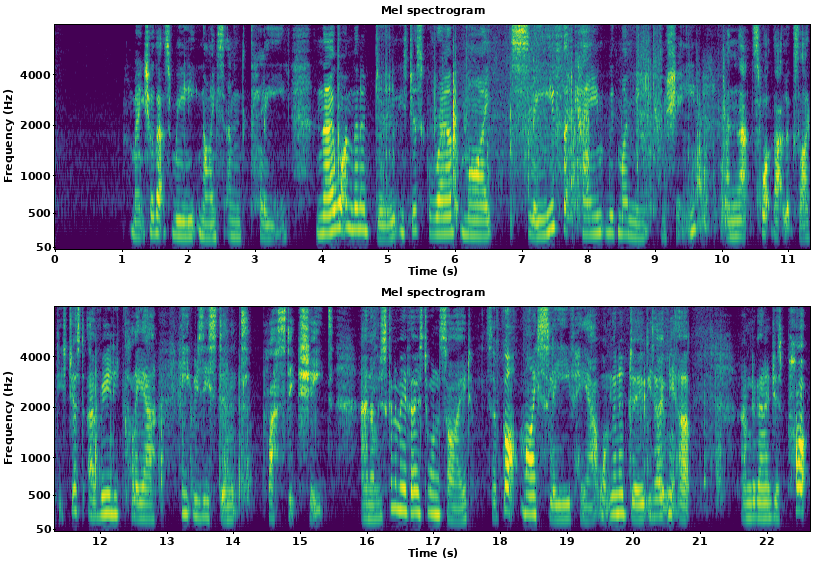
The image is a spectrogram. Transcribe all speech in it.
make sure that's really nice and clean. Now what I'm going to do is just grab my sleeve that came with my Minc machine and that's what that looks like. It's just a really clear heat resistant plastic sheet and I'm just going to move those to one side. So I've got my sleeve here. What I'm going to do is open it up. I'm going to just pop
